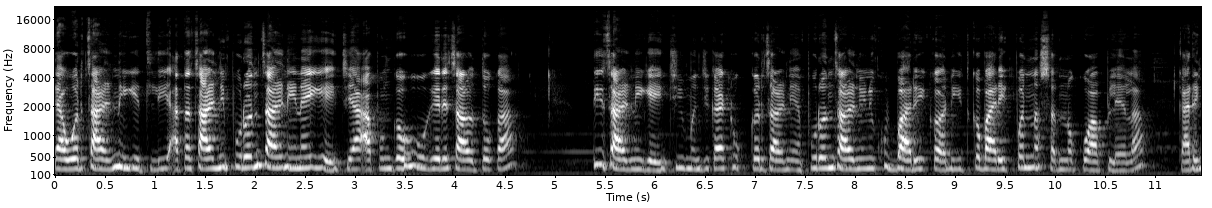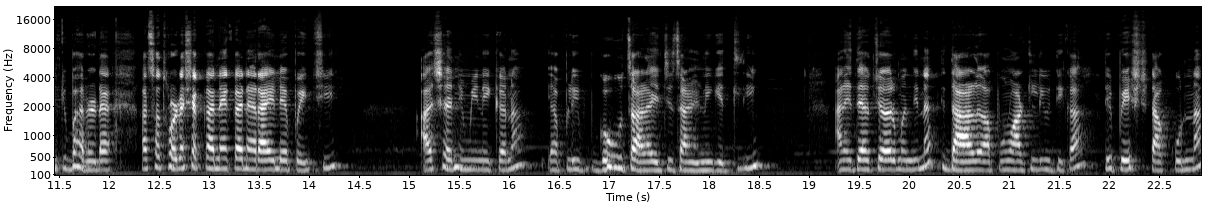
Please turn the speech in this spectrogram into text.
त्यावर चाळणी घेतली. आता चाळणी पुरण चाळणी नाही घ्यायची आपण गहू वगैरे चाळतो का? ती चाळणी घ्यायची. म्हणजे काय? ठोक्कर चाळणी आहे. पुरण चाळणीने खूप बारीक आणि इतकं बारीक पण नसत नको आपल्याला. कारण की भरड्या असा थोड्याशा कण्या कण्या राहिल्या पाहिजे अशाने मी नाही का ना आपली गहू चाळायची चाळणी घेतली. आणि त्याच्यावर म्हणजे ना ती डाळ आपण वाटली होती का ते पेस्ट टाकून ना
